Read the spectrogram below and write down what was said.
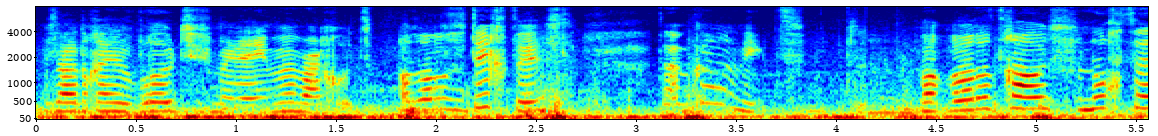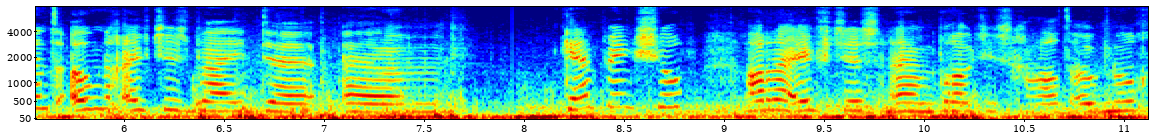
we zouden nog even broodjes meenemen. Maar goed, als alles dicht is, dan kan het niet. We hadden trouwens vanochtend ook nog eventjes bij de ehm campingshop. Hadden we eventjes ehm, broodjes gehaald ook nog.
